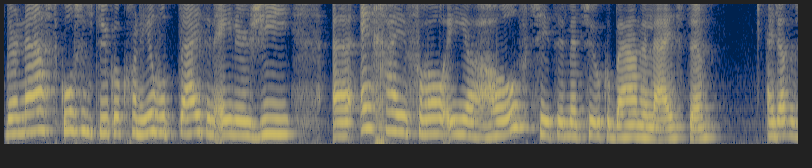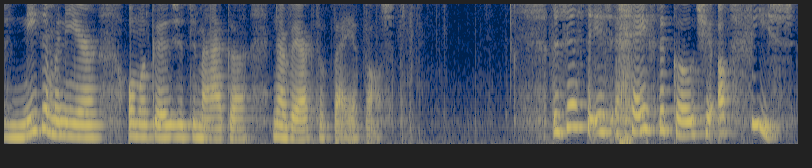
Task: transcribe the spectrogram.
Daarnaast kost het natuurlijk ook gewoon heel veel tijd en energie. Uh, en ga je vooral in je hoofd zitten met zulke banenlijsten. En dat is niet een manier om een keuze te maken naar werk dat bij je past. De zesde is: geef de coach je advies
